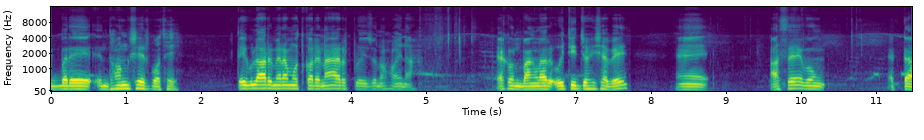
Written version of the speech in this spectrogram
একবারে ধ্বংসের পথে। তো এগুলো আর মেরামত করে না, আর প্রয়োজনও হয় না। এখন বাংলার ঐতিহ্য হিসাবে আছে এবং একটা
